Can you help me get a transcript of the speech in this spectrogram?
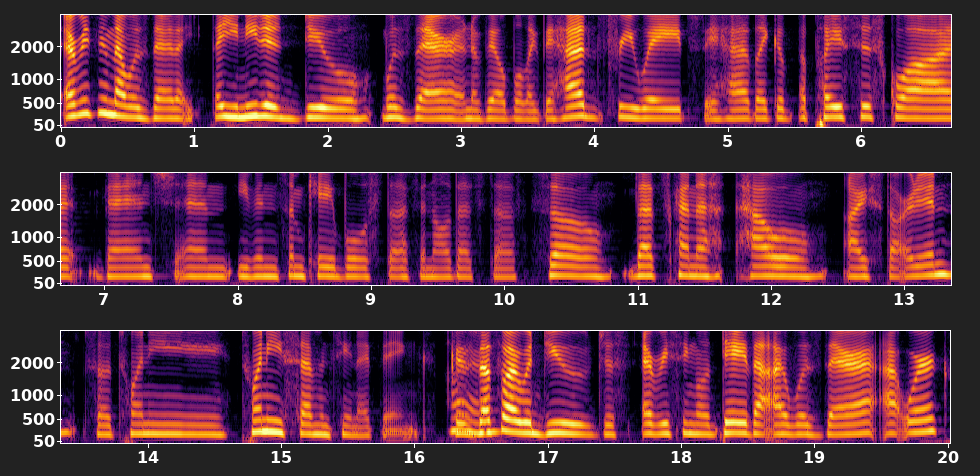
everything that was there that, that you needed to do was there and available. Like they had free weights, they had like a, a place to squat, bench, and even some cable stuff and all that stuff. So that's kind of how I started. So 20, 2017, I think oh, because Alright. that's what I would do just every single day that I was there at work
